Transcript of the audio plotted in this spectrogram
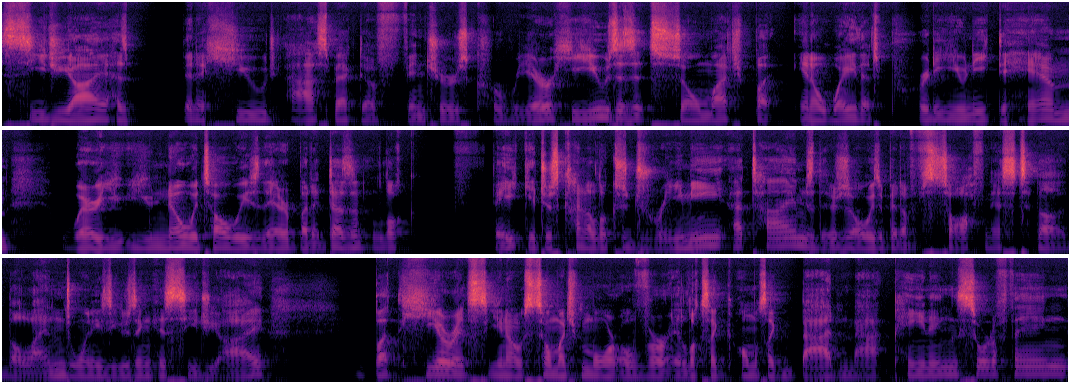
cgi has been a huge aspect of fincher's career. He uses it so much but in a way that's pretty unique to him where you you know it's always there but it doesn't look fake. It just kind of looks dreamy at times. There's always a bit of softness to the, the lens when he's using his cgi but here it's you know so much more over it looks like almost like bad matte paintings sort of thing.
